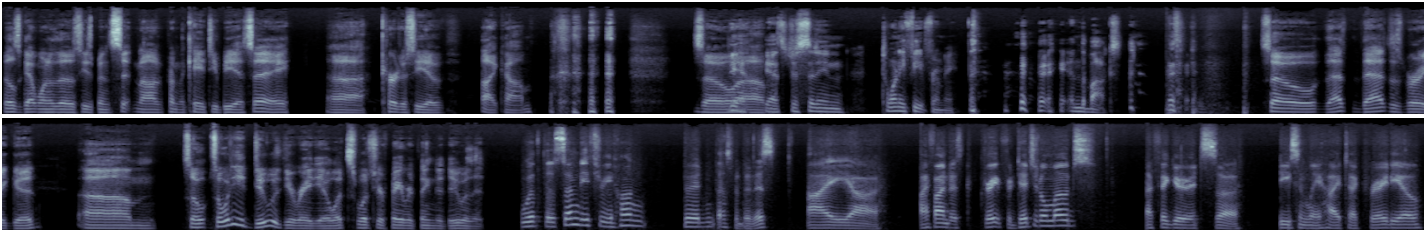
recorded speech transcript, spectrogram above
Bill's got one of those. He's been sitting on from the KTBSA, uh, courtesy of ICOM. so yeah, um, yeah, it's just sitting 20 feet from me in the box. so that that is very good. Um, so so what do you do with your radio? What's what's your favorite thing to do with it? With the 7300, that's what it is. I uh I find it great for digital modes. I figure it's a decently high-tech radio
